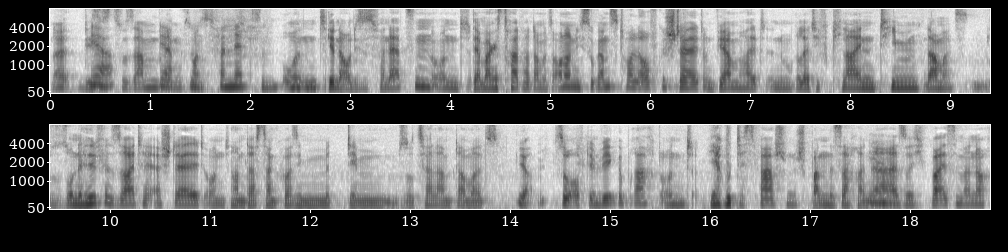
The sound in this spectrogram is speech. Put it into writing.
ne, dieses ja. Zusammenbringen ja, so von das Vernetzen. und genau, dieses Vernetzen. Und der Magistrat war damals auch noch nicht so ganz toll aufgestellt. Und wir haben halt in einem relativ kleinen Team damals so eine Hilfeseite erstellt und haben das dann quasi mit dem Sozialamt damals ja, so auf den Weg gebracht. Und ja gut, das war schon eine spannende Sache. Ne? Ja. Also ich weiß immer noch,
